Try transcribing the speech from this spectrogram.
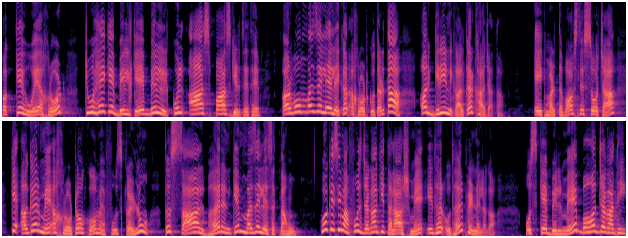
پکے ہوئے اخروٹ چوہے کے بل کے بالکل آس پاس گرتے تھے اور وہ مزے لے لے کر اخروٹ کو تڑتا اور گری نکال کر کھا جاتا۔ ایک مرتبہ اس نے سوچا کہ اگر میں اخروٹوں کو محفوظ کر لوں تو سال بھر ان کے مزے لے سکتا ہوں۔ وہ کسی محفوظ جگہ کی تلاش میں ادھر ادھر پھرنے لگا۔ اس کے بل میں بہت جگہ تھی،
